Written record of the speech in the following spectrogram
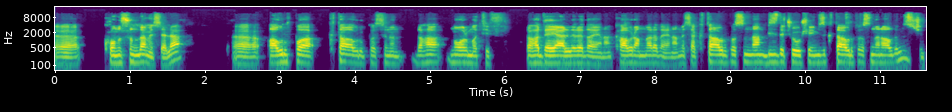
e, konusunda mesela e, Avrupa, kıta Avrupa'sının daha normatif, daha değerlere dayanan, kavramlara dayanan. Mesela kıta Avrupa'sından biz de çoğu şeyimizi kıta Avrupa'sından aldığımız için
